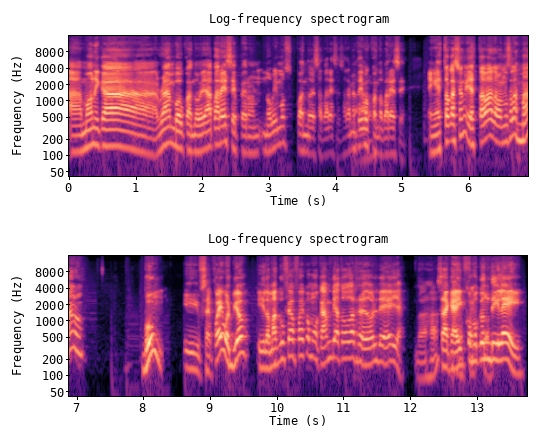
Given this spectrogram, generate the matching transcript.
A a Mónica Rambo cuando ella aparece, pero no vimos cuando desaparece, solamente Claro. vimos cuando aparece. En esta ocasión ella estaba lavándose las manos. ¡Boom! Y se fue y volvió. Y lo más gufiado fue como cambia todo alrededor de ella. Ajá. O sea, que hay como que un delay.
